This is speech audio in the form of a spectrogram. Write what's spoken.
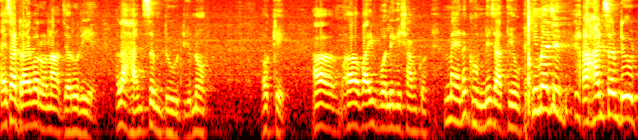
ऐसा ड्राइवर होना ज़रूरी है बोला handsome dude you know okay wife बोलेगी शाम को मैं ना घूमने जाती हूँ imagine handsome dude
